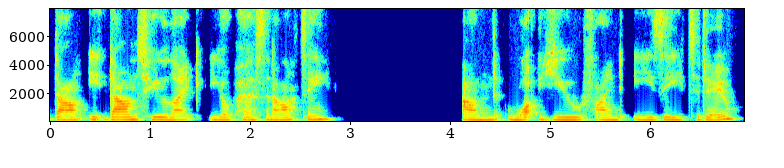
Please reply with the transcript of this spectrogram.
down down to like your personality and what you find easy to do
